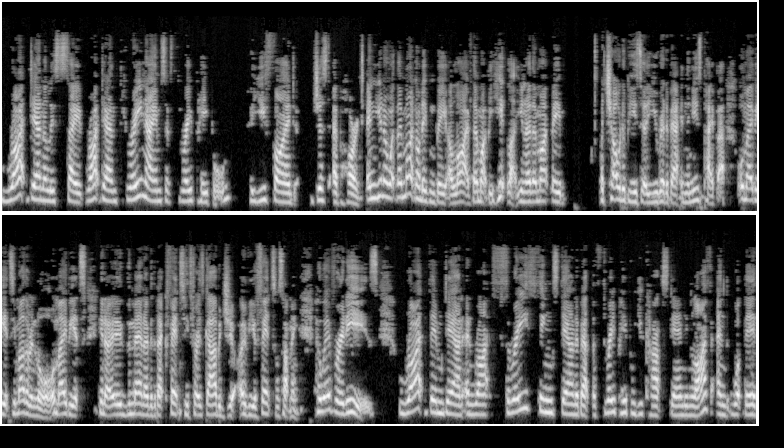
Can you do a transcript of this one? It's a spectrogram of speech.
Write down a list, say, write down three names of three people who you find just abhorrent. And you know what? They might not even be alive. They might be Hitler. You know, they might be a child abuser you read about in the newspaper, or maybe it's your mother-in-law, or maybe it's, you know, the man over the back fence who throws garbage over your fence or something. Whoever it is, write them down and write three things down about the three people you can't stand in life and what they're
